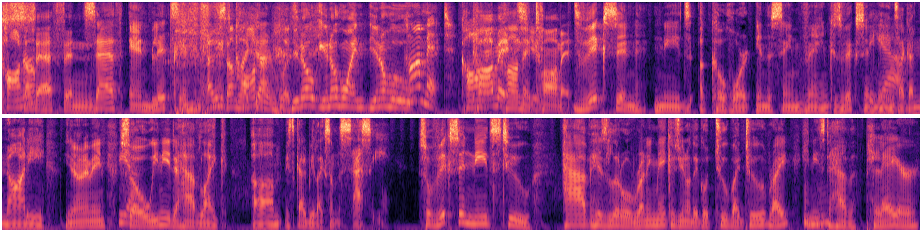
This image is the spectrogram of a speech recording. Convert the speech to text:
Connor? Seth and Seth and Blitzen, think it's something like that. and You know, you know who I, you know who Comet. Comet. Comet. Comet. Vixen needs a cohort in the same vein because Vixen Yeah. means like a naughty, you know what I mean? Yeah. So we need to have like, um, it's got to be like something sassy. So Vixen needs to have his little running mate because you know they go two by two, right? He needs to have a player.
